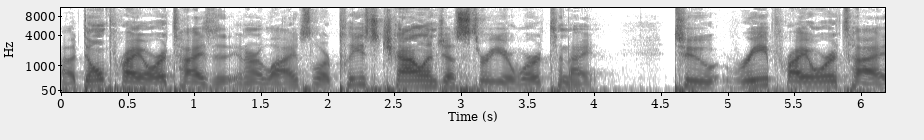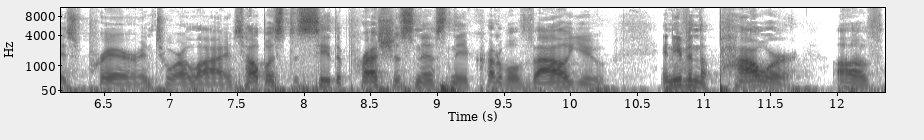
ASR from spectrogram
uh, don't prioritize it in our lives. Lord, please challenge us through your word tonight to reprioritize prayer into our lives. Help us to see the preciousness and the incredible value and even the power of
